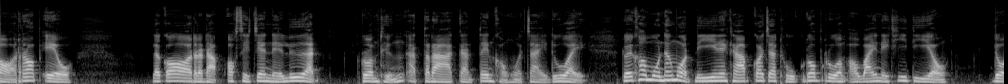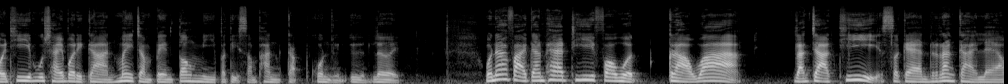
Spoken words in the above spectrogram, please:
ต่อรอบเอว แล้วก็ระดับออกซิเจนในเลือด รวมถึงอัตราการเต้นของหัวใจด้วย โดยข้อมูลทั้งหมดนี้นะครับก็จะถูกรวบรวมเอาไว้ในที่เดียว โดยที่ผู้ใช้บริการไม่จำเป็นต้องมีปฏิสัมพันธ์กับคนอื่น ๆ เลย หัวหน้าฝ่ายการแพทย์ที่ Forward กล่าวว่า หลังจากที่สแกนร่างกายแล้ว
